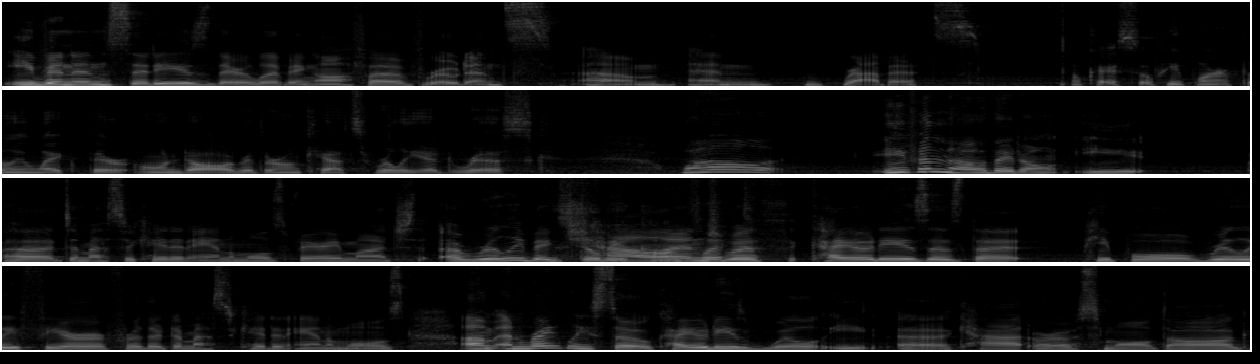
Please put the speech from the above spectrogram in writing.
even in cities, they're living off of rodents um, and rabbits. Okay, so people aren't feeling like their own dog or their own cat's really at risk. Well, even though they don't eat uh, domesticated animals very much, a really big still be a challenge with coyotes is that people really fear for their domesticated animals. Um, and rightly so, coyotes will eat a cat or a small dog.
